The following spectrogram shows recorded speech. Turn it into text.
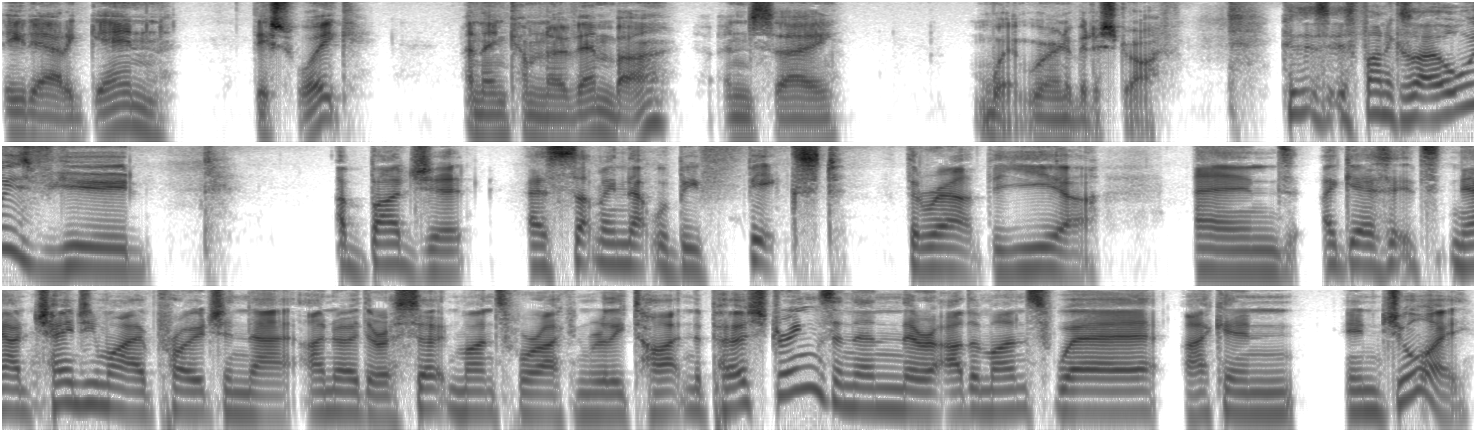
eat out again this week, and then come November and say, we're, in a bit of strife. Because it's funny because I always viewed a budget as something that would be fixed throughout the year. And I guess it's now changing my approach in that I know there are certain months where I can really tighten the purse strings, and then there are other months where I can enjoy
